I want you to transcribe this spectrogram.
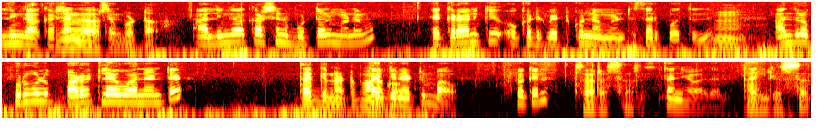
లింగాకర్షణ. బుట్ట. ఆ లింగాకర్షణ బుట్టలు మనము ఎకరానికి ఒకటి పెట్టుకున్నామంటే సరిపోతుంది. అందులో పురుగులు పడట్లేవు అని అంటే తగ్గినట్టు మనకు. తగ్గినట్టు బావు. ఓకేనా? సరే సార్. ధన్యవాదాలు. Thank you sir.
